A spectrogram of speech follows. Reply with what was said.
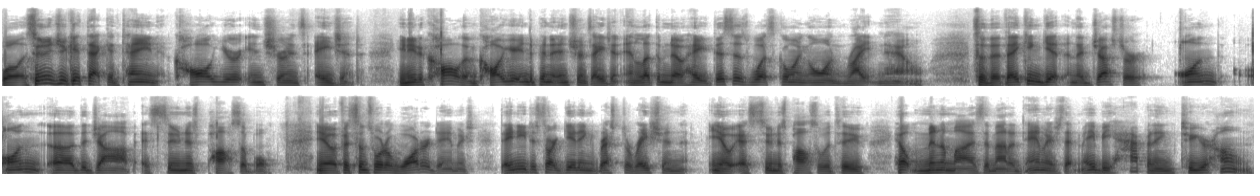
Well, as soon as you get that contained, call your insurance agent. You need to call them, call your independent insurance agent, and let them know, hey, this is what's going on right now, so that they can get an adjuster on on uh, the job as soon as possible. You know, if it's some sort of water damage, they need to start getting restoration, you know, as soon as possible to help minimize the amount of damage that may be happening to your home.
